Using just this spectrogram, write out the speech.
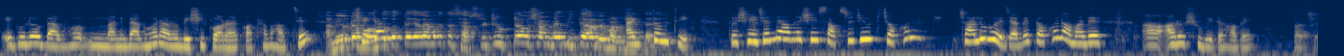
এগুলোর ব্যবহার মানে ব্যবহার আরও বেশি করার কথা ভাবছেন। আমি ওটা বন্ধ করতে গেলে আমাকে তো সাবস্টিটিউটটাও সামনে দিতে হবে মানুষের একদম ঠিক। তো সেই জন্য আমরা সেই সাবস্টিটিউট যখন চালু হয়ে যাবে তখন আমাদের আরও সুবিধা হবে। আচ্ছা।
